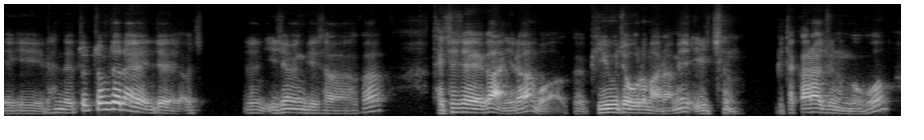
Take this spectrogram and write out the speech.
얘기를 했는데 좀, 좀 전에 이제 이재명 지사가 대체제가 아니라 뭐 그 비유적으로 말하면 1층 밑에 깔아주는 거고 어,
